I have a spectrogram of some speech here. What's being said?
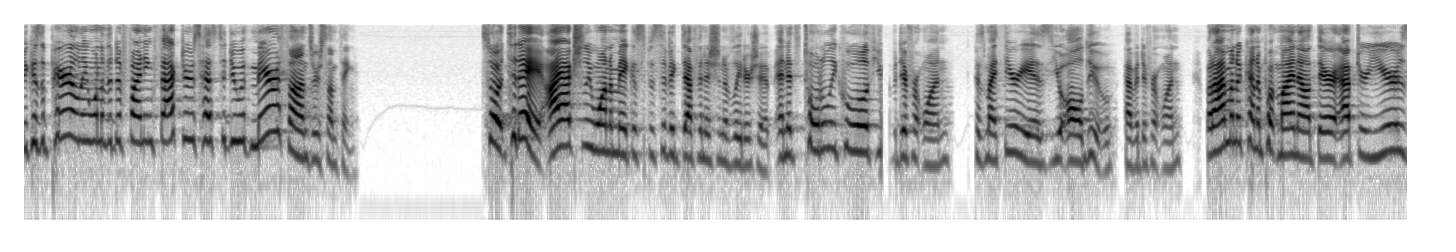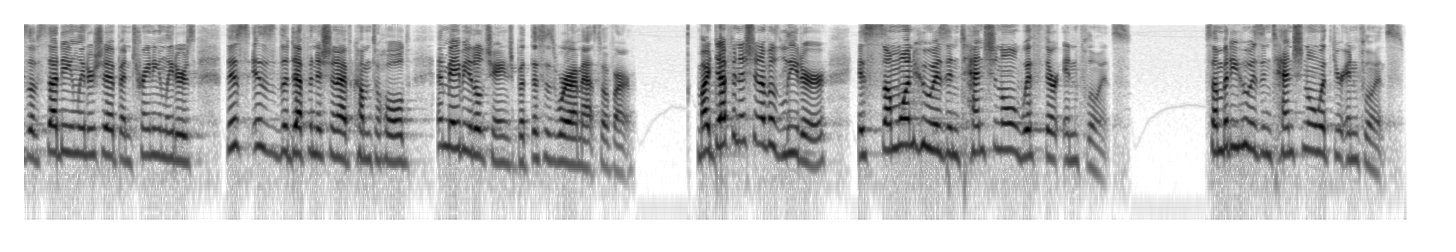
Because apparently one of the defining factors has to do with marathons or something. So today, I actually want to make a specific definition of leadership. And it's totally cool if you have a different one, because my theory is you all do have a different one. But I'm going to kind of put mine out there after years of studying leadership and training leaders. This is the definition I've come to hold, and maybe it'll change, but this is where I'm at so far. My definition of a leader is someone who is intentional with their influence. Somebody who is intentional with your influence.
